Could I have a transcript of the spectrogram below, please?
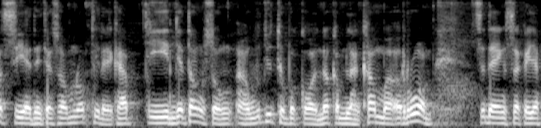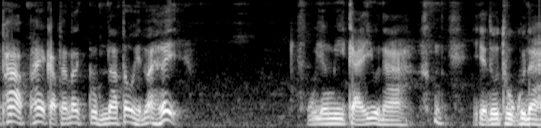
รัสเซียเนี่ยจะซ้อมรบที่ไหนครับ จีนจะต้องส่งอาวุธยุทโธปกรณ์และกำลังเข้ามาร่วม แสดงศักยภาพให้กับทางด้านกลุ่มนาโตเห็นว่าเฮ้ย กูยังมีไก่อยู่นะ อย่าดูถูกกูนะ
